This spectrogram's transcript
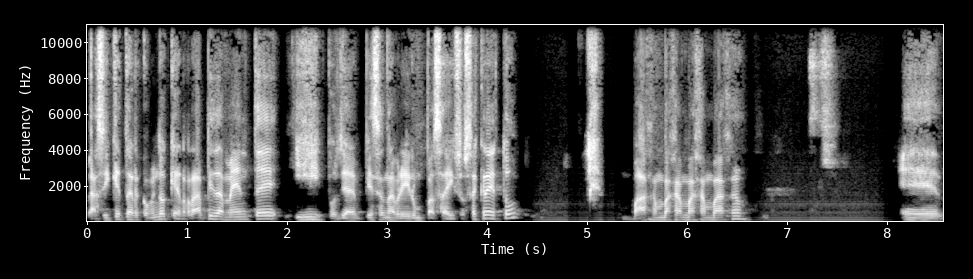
Así que te recomiendo que rápidamente y pues ya empiezan a abrir un pasadizo secreto. Bajan, bajan, bajan, bajan. Eh,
